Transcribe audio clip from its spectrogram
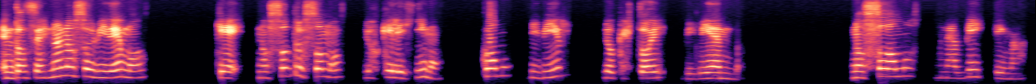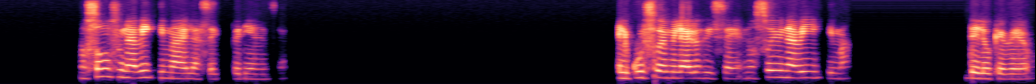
Entonces, no nos olvidemos que nosotros somos los que elegimos cómo vivir lo que estoy viviendo. No somos una víctima, no somos una víctima de las experiencias. El curso de milagros dice, no soy una víctima de lo que veo.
